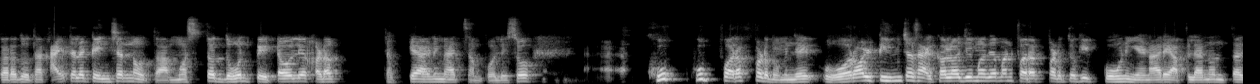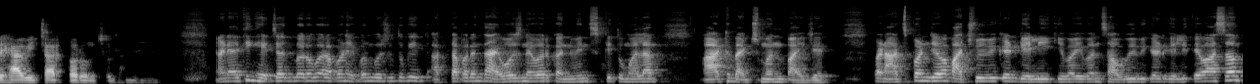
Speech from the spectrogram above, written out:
करत होता. काय त्याला टेन्शन नव्हतं. मस्त दोन पेटवले कडक धक्के आणि मॅच संपवली. सो खूप खूप फरक पडतो. म्हणजे ओव्हरऑल टीमच्या सायकोलॉजीमध्ये पण फरक पडतो की कोण येणार आहे आपल्यानंतर ह्या विचार करून सुद्धा. आणि आय थिंक ह्याच्यात बरोबर आपण हे पण बोलू शकतो की आतापर्यंत आय वॉज नेव्हर कन्व्हिन्स की तुम्हाला आठ बॅट्समन पाहिजेत. पण आज पण जेव्हा पाचवी विकेट गेली किंवा इव्हन सहावी विकेट गेली तेव्हा असं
